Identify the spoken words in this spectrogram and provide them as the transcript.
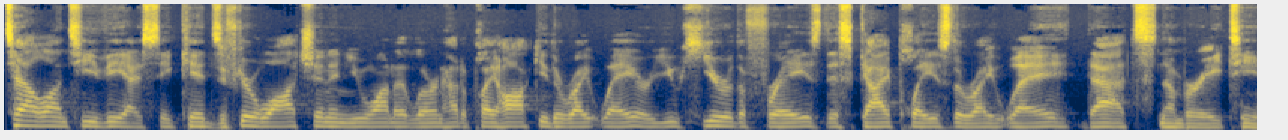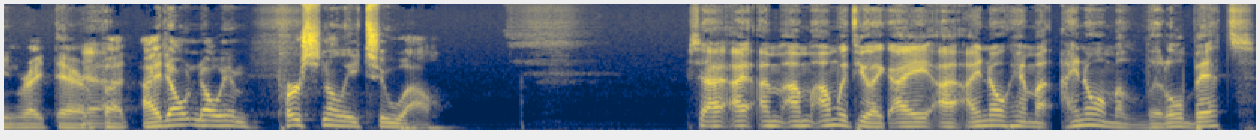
tell on TV. I say, kids, if you're watching and you want to learn how to play hockey the right way, or you hear the phrase, this guy plays the right way, that's number 18 right there. Yeah. But I don't know him personally too well. So I, I, I'm, I'm I'm with you. Like I, I I know him. I know him a little bit.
